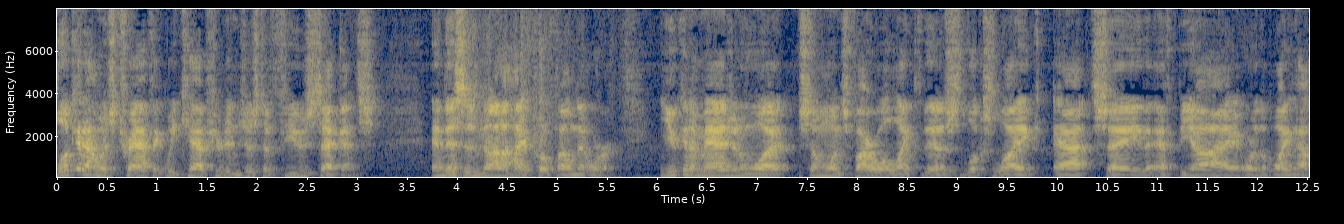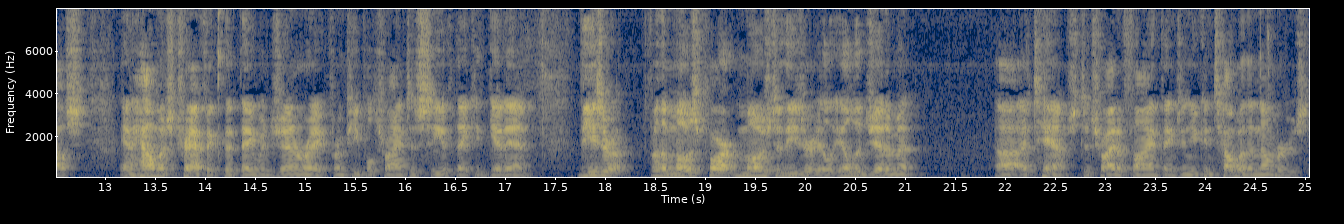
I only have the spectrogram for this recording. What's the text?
look at how much traffic we captured in just a few seconds. And this is not a high profile network. You can imagine what someone's firewall like this looks like at, say, the FBI or the White House, and how much traffic that they would generate from people trying to see if they could get in. These are, for the most part, most of these are Ill illegitimate uh, attempts to try to find things, and you can tell by the numbers.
